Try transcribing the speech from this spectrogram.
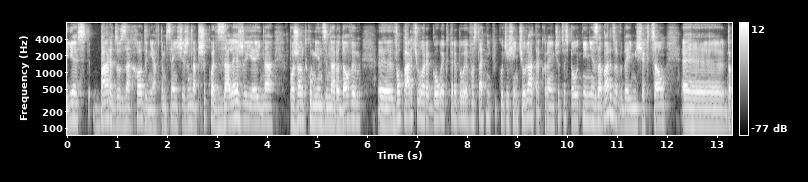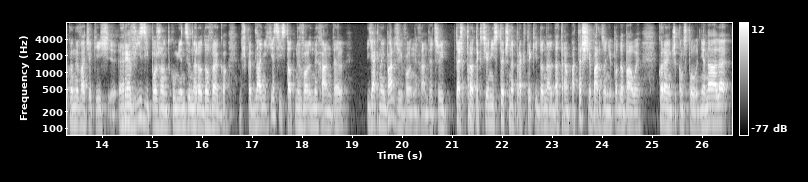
jest bardzo zachodnia, w tym sensie, że na przykład zależy jej na porządku międzynarodowym e, w oparciu o reguły, które były w ostatnich kilkudziesięciu latach. Koreańczycy z południa nie za bardzo, wydaje mi się, chcą e, dokonywać jakiejś rewizji porządku międzynarodowego. Na przykład dla nich jest istotny wolny handel, jak najbardziej wolny handel, czyli też protekcjonistyczne praktyki Donalda Trumpa też się bardzo nie podobały Koreańczykom z południa, no ale y,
